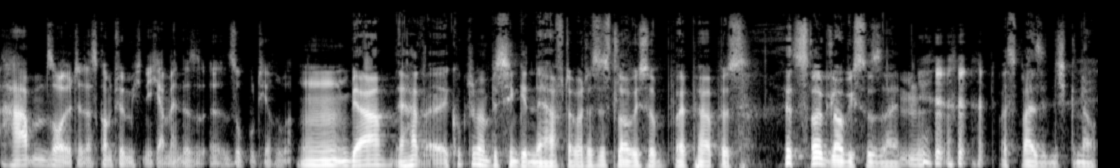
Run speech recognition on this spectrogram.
haben sollte. Das kommt für mich nicht am Ende so, äh, so gut hier rüber. Mm, ja, er hat, er guckt immer ein bisschen genervt, aber das ist, glaube ich, so bei Purpose. Das soll, glaube ich, so sein. Was weiß ich nicht genau.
